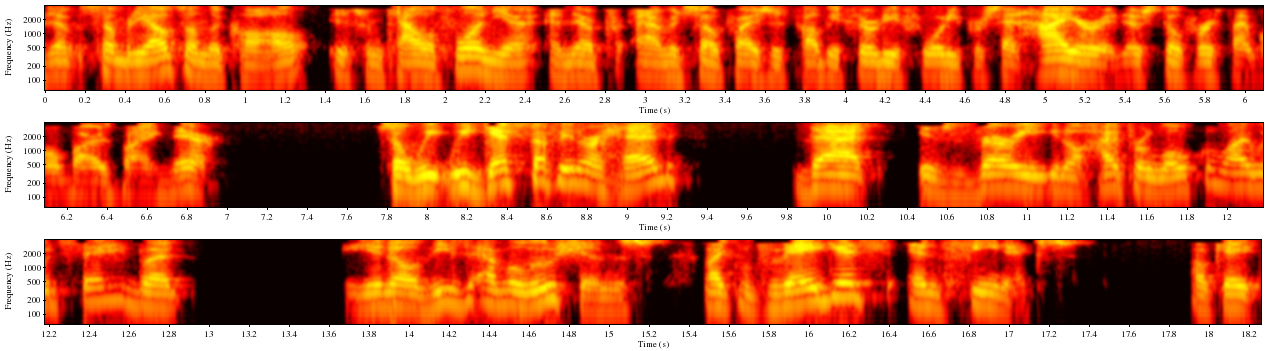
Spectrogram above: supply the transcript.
that somebody else on the call is from California and their average sale price is probably 30 or 40% higher and they're still first time home buyers buying there. So we, we get stuff in our head that is very, you know, hyper local, I would say, but you know, these evolutions like Vegas and Phoenix, okay,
